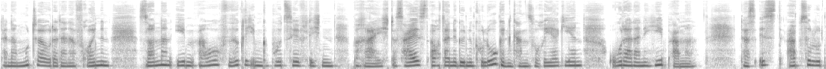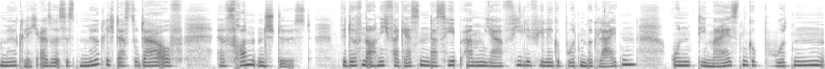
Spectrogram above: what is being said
deiner Mutter oder deiner Freundin, sondern eben auch wirklich im geburtshilflichen Bereich. Das heißt, auch deine Gynäkologin kann so reagieren oder deine Hebamme. Das ist absolut möglich. Also, es ist möglich, dass du da auf äh, Fronten stößt. Wir dürfen auch nicht vergessen, dass Hebammen ja viele, viele Geburten begleiten und die meisten Geburten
